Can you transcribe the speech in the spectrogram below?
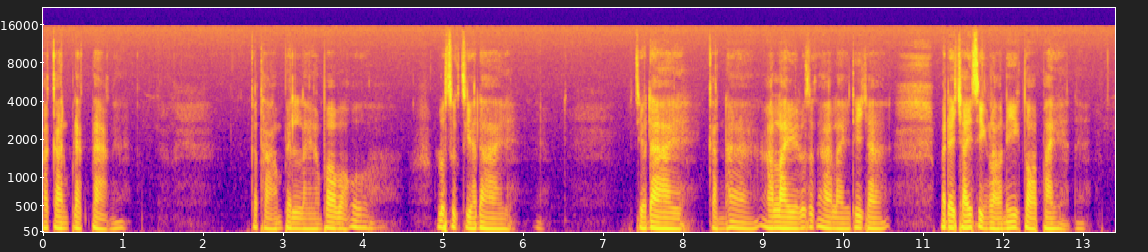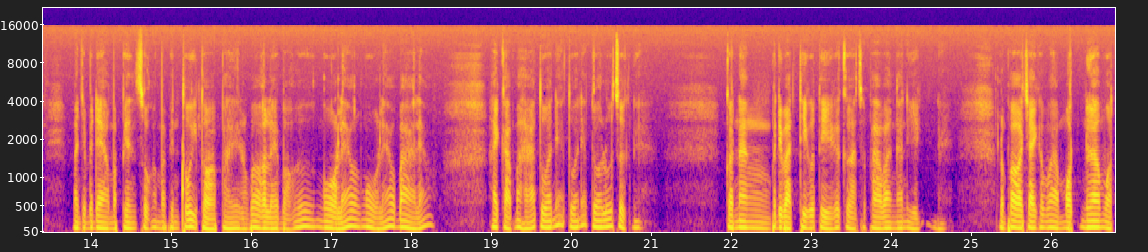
อาการแปลกๆเนี่ยก็ถามเป็นอะไรหลวงพ่อบอกโอ้รู้สึกเสียดาย เสียดายกันห้าอะไรรู้สึกอะไรที่จะไม่ได้ใช้สิ่งเหล่านี้อีกต่อไปนะมันจะไม่ได้เอามาเป็นสุขเอามาเป็นทุกข์อีกต่อไปหลวงพ่อก็เลยบอกเออโง่แล้วโง่แล้วบ้าแล้ว ให้กลับมาหาตัวเนี้ยตัวเนี้ยตัวรู้สึกเนี่ยก็นั่งปฏิบัติที่กุฏิก็เกิดสภาวะงั้นอีกนะ หลวงพ่อใช้คำว่าหมดเนื้อหมด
